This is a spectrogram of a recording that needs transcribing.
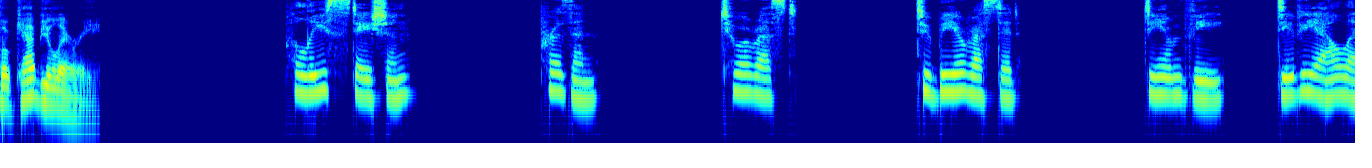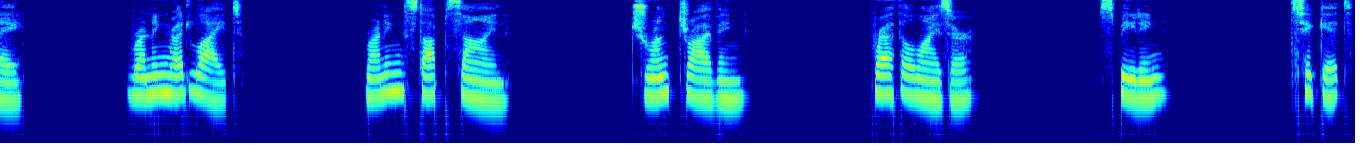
Vocabulary. Police station. Prison. To arrest. To be arrested. DMV. DVLA. Running red light. Running stop sign. Drunk driving. Breathalyzer. Speeding. Ticket.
